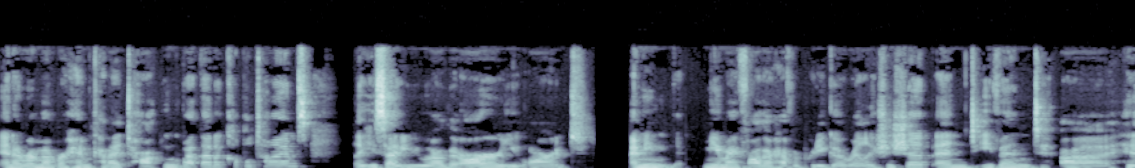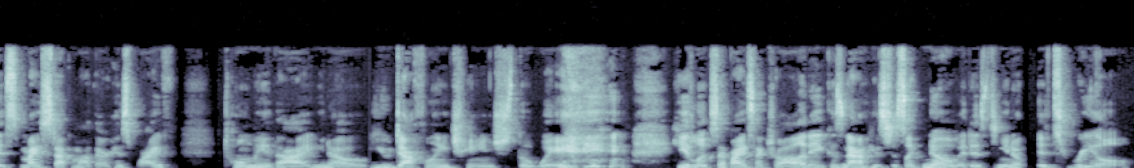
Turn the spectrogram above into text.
And I remember him kind of talking about that a couple times. Like he said, you either are or you aren't. I mean, me and my father have a pretty good relationship, and even uh, his my stepmother, his wife, told me that you know you definitely changed the way he looks at bisexuality because now he's just like, no, it is you know it's real.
